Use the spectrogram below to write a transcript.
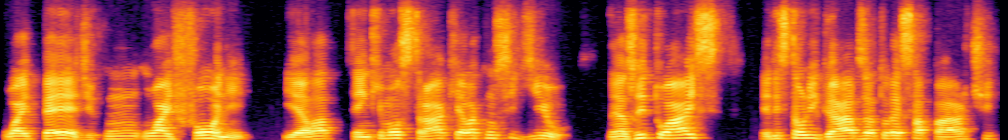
o iPad, com o iPhone, e ela tem que mostrar que ela conseguiu. Né? Os rituais, eles estão ligados a toda essa parte.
